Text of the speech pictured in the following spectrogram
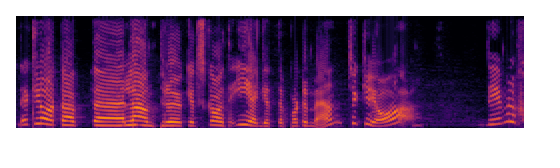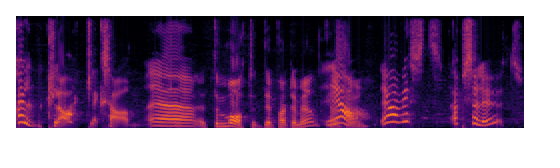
det är klart att eh, lantbruket ska ha ett eget departement, tycker jag. Det är väl självklart liksom. Eh, Ett matdepartement kanske? Ja, ja visst, absolut.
